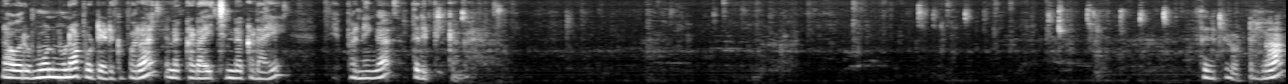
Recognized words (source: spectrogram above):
நான் ஒரு மூணு மூணாக போட்டு எடுக்க போகிறேன் எனக்கு கடாய் சின்ன கடாய். இப்போ நீங்கள் திருப்பிக்கங்க. திருப்பி விட்டுடலாம்.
